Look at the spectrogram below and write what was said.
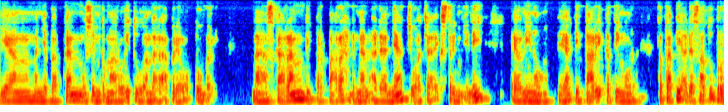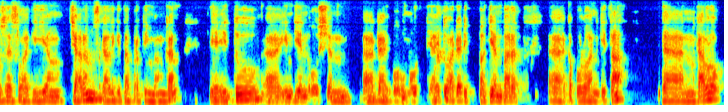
yang menyebabkan musim kemarau itu antara April Oktober. Nah, sekarang diperparah dengan adanya cuaca ekstrim ini, El Nino, ya, ditarik ke timur. Tetapi ada satu proses lagi yang jarang sekali kita pertimbangkan, yaitu uh, Indian Ocean uh, Dipole Mode ya itu ada di bagian barat uh, kepulauan kita dan kalau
